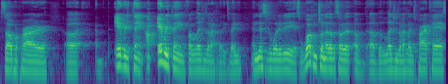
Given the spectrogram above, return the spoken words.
sole proprietor, uh, everything. I'm everything for Legends of Athletics, baby. And this is what it is. Welcome to another episode of, of, of the Legends of Athletics podcast.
